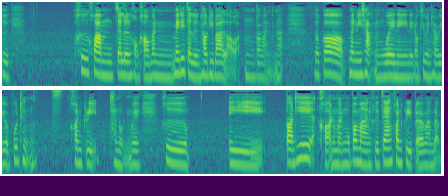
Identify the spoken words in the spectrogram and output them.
คือ คือความเจริญของเขามันไม่ได้เจริญเท่าที่บ้านเราอะอประมาณนั้นอะ แล้วก็มันมีฉากหนึ่งเว้ยในใน documentary แบบพูดถึงคอนกรีตถนนเว้ย คือไอตอนที่ขออนุมัติงบประมาณ คือแจ้งคอนกรีตไปประมาณแบบ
